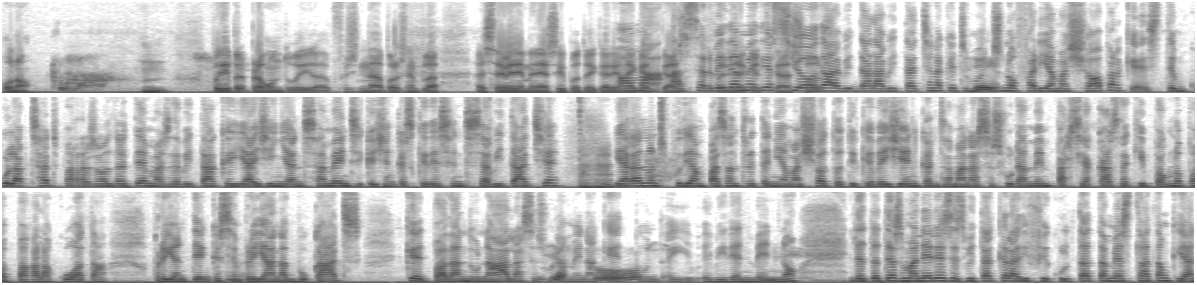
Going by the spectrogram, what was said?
o no? Clar. Mm. Vull dir, pre- pregunto, vull dir, l'oficina, per exemple, el servei de mediació hipotecària en Home, aquest cas... el servei de mediació casos? de, de l'habitatge en aquests moments no faríem això perquè estem col·lapsats per resoldre temes d'evitar que hi hagi llançaments i que gent que es quedi sense habitatge Mhm. i ara no ens podíem pas entretenir amb això tot i que ve gent que ens demana assessorament per si a cas d'aquí poc no pot pagar la quota però jo entenc que sempre hi ha advocats que et poden donar l'assessorament a aquest punt evidentment, no? De totes maneres, és veritat que la dificultat també ha estat en que hi ha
